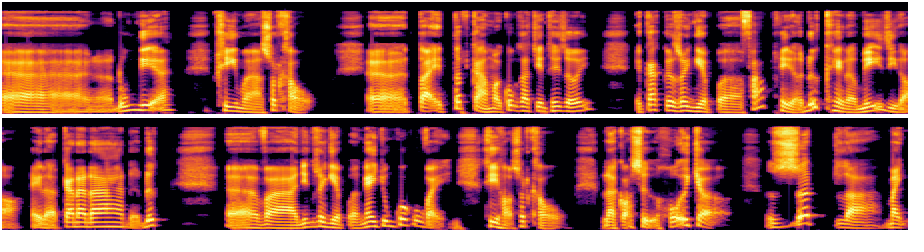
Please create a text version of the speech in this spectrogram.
uh, đúng nghĩa khi mà xuất khẩu Uh, tại tất cả mọi quốc gia trên thế giới các doanh nghiệp ở Pháp hay ở Đức hay là Mỹ gì đó hay là Canada ở Đức và những doanh nghiệp ở ngay Trung Quốc cũng vậy khi họ xuất khẩu là có sự hỗ trợ rất là mạnh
